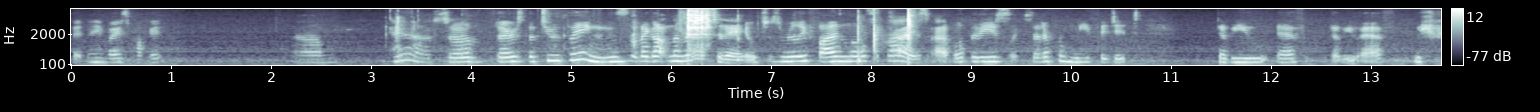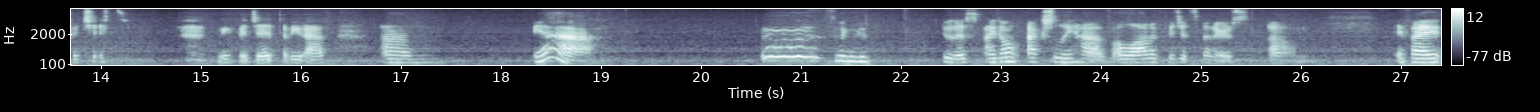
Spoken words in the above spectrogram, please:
fit in anybody's pocket. Um, yeah, so there's the two things that I got in the mail today, which is a really fun little surprise. Uh, both of these, like I said, are from We Fidget. WF, WF, we fidget, we fidget, WF. Um, yeah. Uh, so we can do, do this. I don't actually have a lot of fidget spinners. Um, if I,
